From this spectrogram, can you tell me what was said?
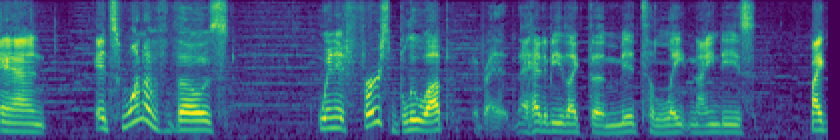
And it's one of those, when it first blew up, it had to be like the mid to late 90s. My,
